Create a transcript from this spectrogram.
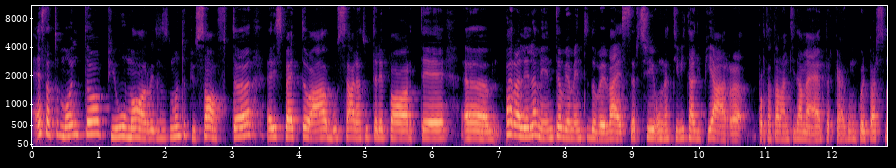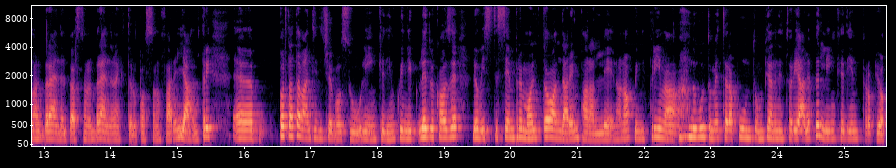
è stato molto più morbido, è stato molto più soft rispetto a bussare a tutte le porte. Eh, parallelamente, ovviamente, doveva esserci un'attività di PR portata avanti da me, perché comunque il personal brand, il personal brand non è che te lo possono fare gli altri. Eh, portata avanti, dicevo, su LinkedIn, quindi le due cose le ho viste sempre molto andare in parallelo, no? Quindi prima ho dovuto mettere a punto un piano editoriale per LinkedIn proprio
